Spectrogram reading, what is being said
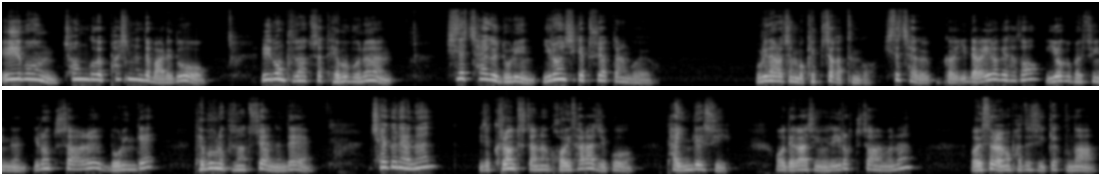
일본 1980년대 말에도 일본 부동산 투자 대부분은 시세 차익을 노린 이런 식의 투자였다는 거예요. 우리나라처럼 뭐 갭투자 같은 거, 시세 차익을, 그러니까 내가 1억에 사서 2억을 벌 수 있는 이런 투자를 노린 게 대부분의 부동산 투자였는데, 최근에는 이제 그런 투자는 거의 사라지고, 다 임대 수익. 어, 내가 지금 여기서 1억 투자하면은 월세를 얼마 받을 수 있겠구나.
